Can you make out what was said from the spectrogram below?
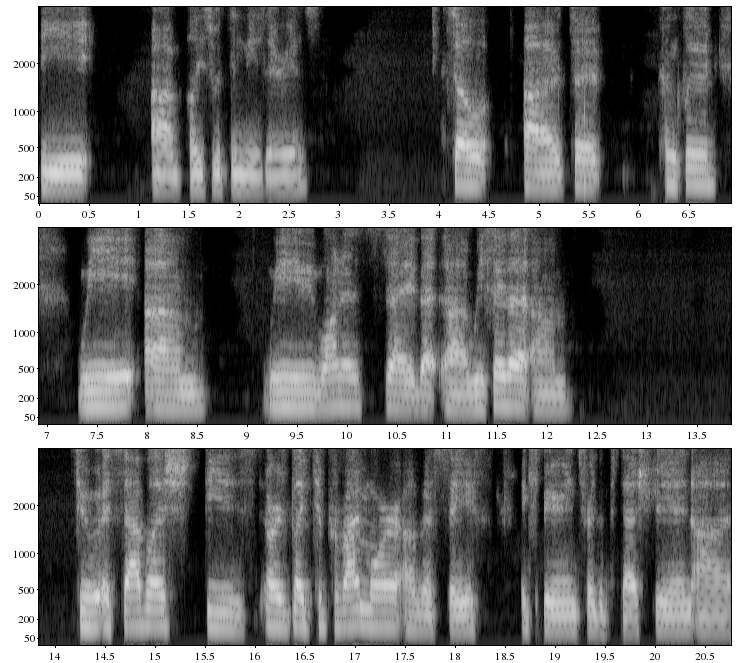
be uh, placed within these areas. So uh, to conclude, we um, we want to say that uh, we say that um, to establish these or like to provide more of a safe experience for the pedestrian. Uh,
